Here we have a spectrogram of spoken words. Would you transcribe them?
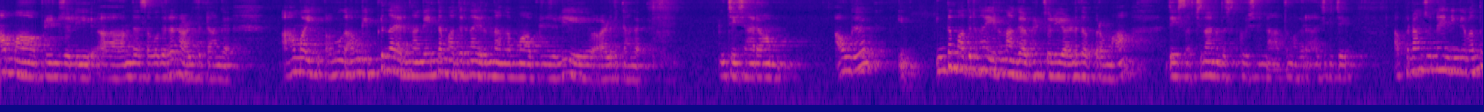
ஆமாம் அப்படின்னு சொல்லி அந்த சகோதரர் அழுதுட்டாங்க. ஆமாம் அவங்க அவங்க இப்படி தான் இருந்தாங்க. இந்த மாதிரி தான் இருந்தாங்கம்மா அப்படின்னு சொல்லி அழுதுட்டாங்க. ஜெய்சாராம் அவங்க இந்த மாதிரி தான் இருந்தாங்க அப்படின்னு சொல்லி அழுத அப்புறமா ஜெய் சச்சிதானந்த சத்குருஷன் நாத் மகராஜுக்கு ஜெய் அப்போ நான் சொன்னேன் நீங்கள் வந்து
